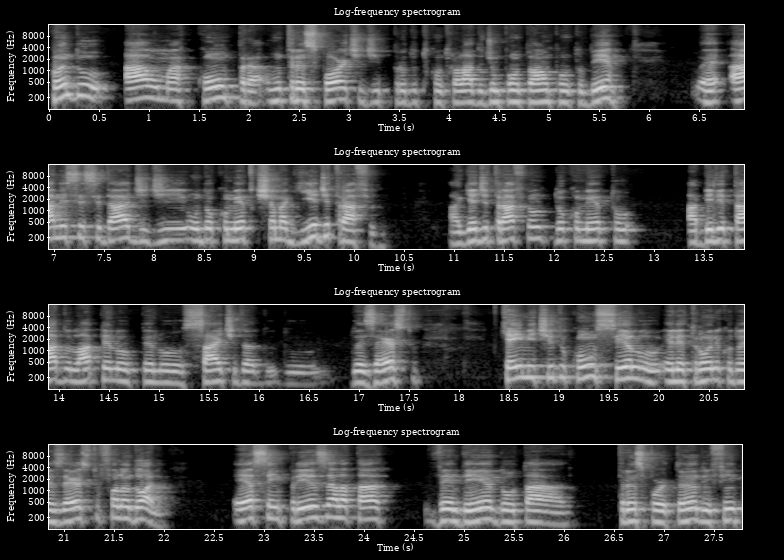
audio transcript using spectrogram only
quando há uma compra, um transporte de produto controlado de um ponto A a um ponto B, é, há necessidade de um documento que chama guia de tráfego. A guia de tráfego é um documento habilitado lá pelo, pelo site do, do, do Exército, que é emitido com um selo eletrônico do Exército, falando: olha, essa empresa ela está vendendo ou está transportando, enfim,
